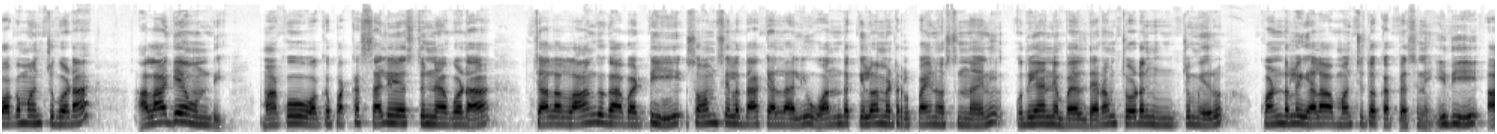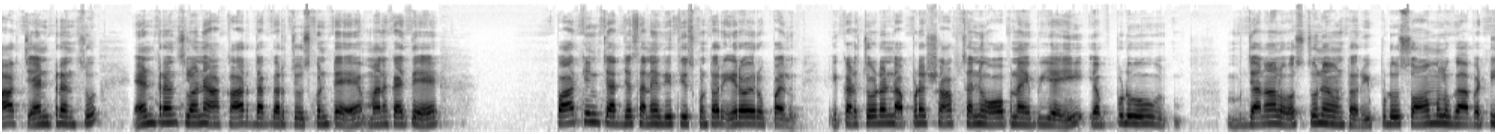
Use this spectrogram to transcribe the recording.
పొగ మంచు కూడా అలాగే ఉంది. మాకు ఒక పక్క చలి వేస్తున్నా కూడా చాలా లాంగ్ కాబట్టి సోమశిల దాకా వెళ్ళాలి. వంద కిలోమీటర్ల పైన వస్తుందని ఉదయాన్నే బయలుదేరాం. చూడచ్చు మీరు కొండలు ఎలా మంచుతో కప్పేస్తున్నాయి. ఇది ఆర్చ్ ఎంట్రన్స్. ఎంట్రన్స్లోనే ఆ కార్ దగ్గర చూసుకుంటే మనకైతే పార్కింగ్ ఛార్జెస్ అనేది తీసుకుంటారు ఇరవై రూపాయలు. ఇక్కడ చూడండి అప్పుడే షాప్స్ అన్నీ ఓపెన్ అయిపోయాయి. ఎప్పుడు జనాలు వస్తూనే ఉంటారు. ఇప్పుడు సాములు కాబట్టి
